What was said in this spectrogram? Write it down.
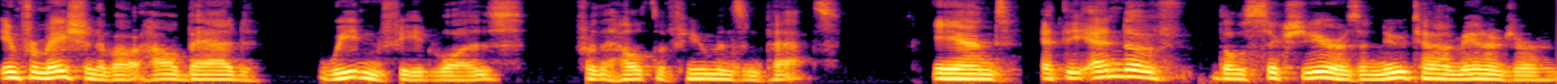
information about how bad weed and feed was for the health of humans and pets. And at the end of those six years, a new town manager,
